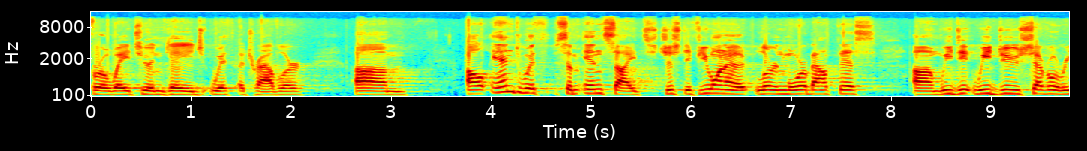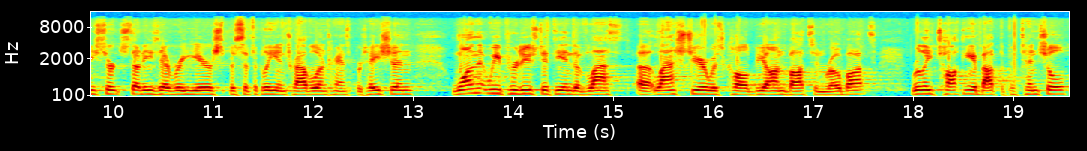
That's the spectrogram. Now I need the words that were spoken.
for a way to engage with a traveler. Um, I'll end with some insights. Just if you want to learn more about this, um, we, do, we do several research studies every year, specifically in travel and transportation. One that we produced at the end of last, uh, last year was called Beyond Bots and Robots, really talking about the potential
